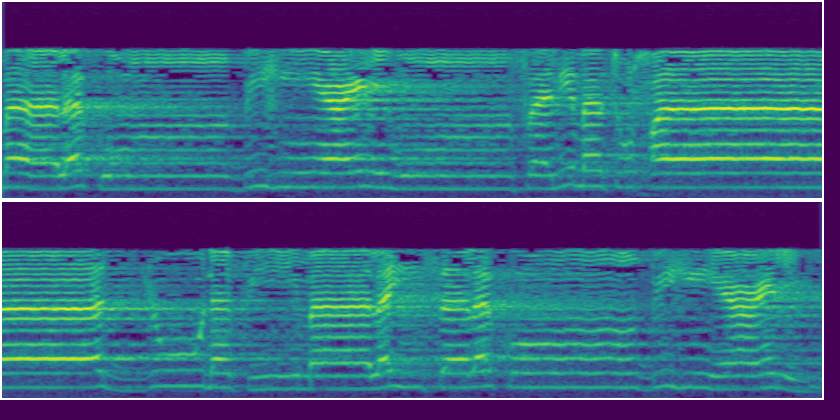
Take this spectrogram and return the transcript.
فيما لكم به علم فلم تحاجون فيما ليس لكم به علم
